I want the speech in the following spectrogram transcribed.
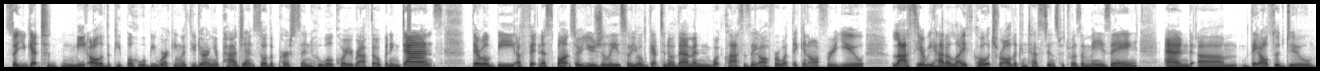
So you get to meet all of the people who will be working with you during your pageant. So the person who will choreograph the opening dance, there will be a fitness sponsor usually, so you'll get to know them and what classes they offer, what they can offer you. Last year we had a life coach for all the contestants, which was amazing, and um, they also do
